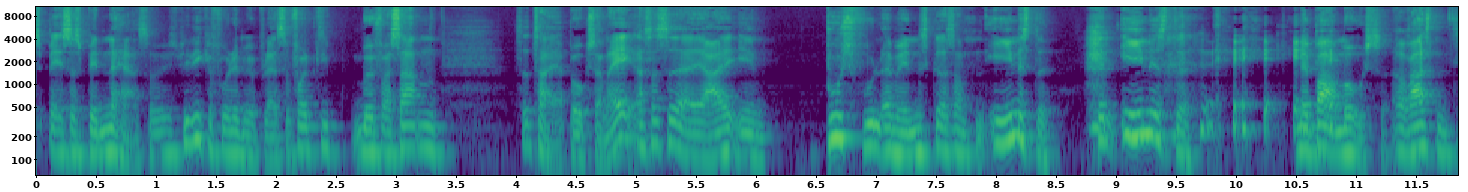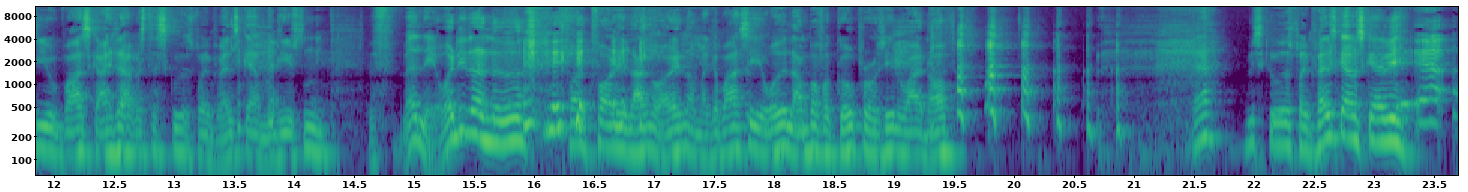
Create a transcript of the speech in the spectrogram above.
spæs øh, og spændende her. Så hvis vi lige kan få lidt mere plads, og folk de møffer sammen, så tager jeg bukserne af, og så sidder jeg i en bus fuld af mennesker, som den eneste, den eneste med bare mås. Og resten, de er jo bare skydivers, der skal ud og springe faldskærm, og de er jo sådan, hvad laver de dernede? Folk får lidt lange øjne, og man kan bare se røde lamper fra GoPros hele vejen op. Ja, vi skal ud og springe faldskærm, skal vi? Ja.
